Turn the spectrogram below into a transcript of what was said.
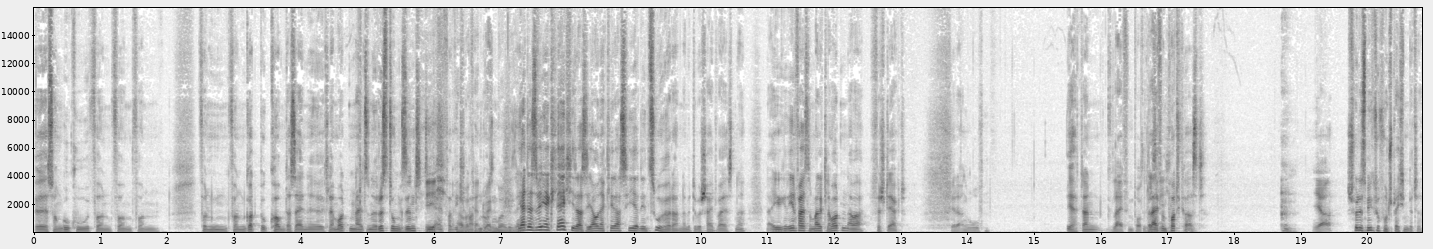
äh, Son Goku von, von, von, von, von Gott bekommen, dass seine Klamotten halt so eine Rüstung sind, die ich einfach wie habe Klamotten Dragon. Ball gesehen. Ja, deswegen erkläre ich dir das, ja, und erkläre das hier den Zuhörern, damit du Bescheid weißt, ne. Jedenfalls normale Klamotten, aber verstärkt. ich werde angerufen. Ja, dann Live im Podcast. live im Podcast. Ja. Schönes Mikrofon sprechen, bitte.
